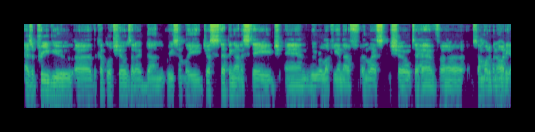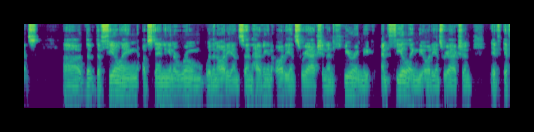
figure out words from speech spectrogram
as a preview, uh, the couple of shows that I've done recently, just stepping on a stage, and we were lucky enough in the last show to have uh, somewhat of an audience. Uh, the the feeling of standing in a room with an audience and having an audience reaction and hearing the and feeling the audience reaction. If if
